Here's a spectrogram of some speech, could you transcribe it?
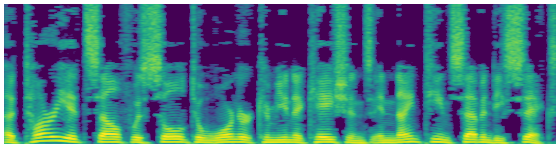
Atari itself was sold to Warner Communications in 1976,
